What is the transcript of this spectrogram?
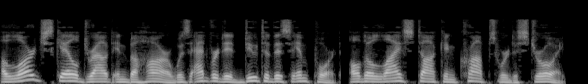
A large-scale drought in Bihar was adverted due to this import, although livestock and crops were destroyed.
